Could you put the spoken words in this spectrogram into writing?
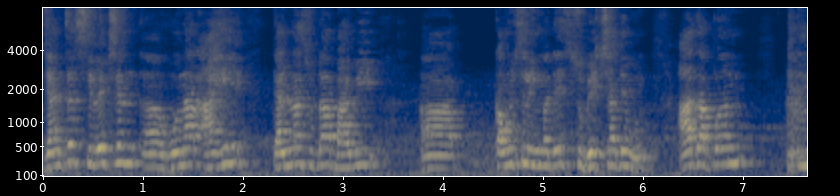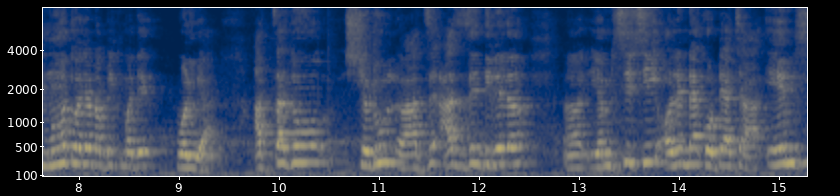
ज्यांचं सिलेक्शन होणार आहे त्यांना सुद्धा भावी काउन्सिलिंगमध्ये शुभेच्छा देऊन आज आपण महत्त्वाच्या टॉपिकमध्ये वळूया. आजचा जो शेड्यूल आज आज जे दिलेलं M C C all India कोट्याच्या एम्स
